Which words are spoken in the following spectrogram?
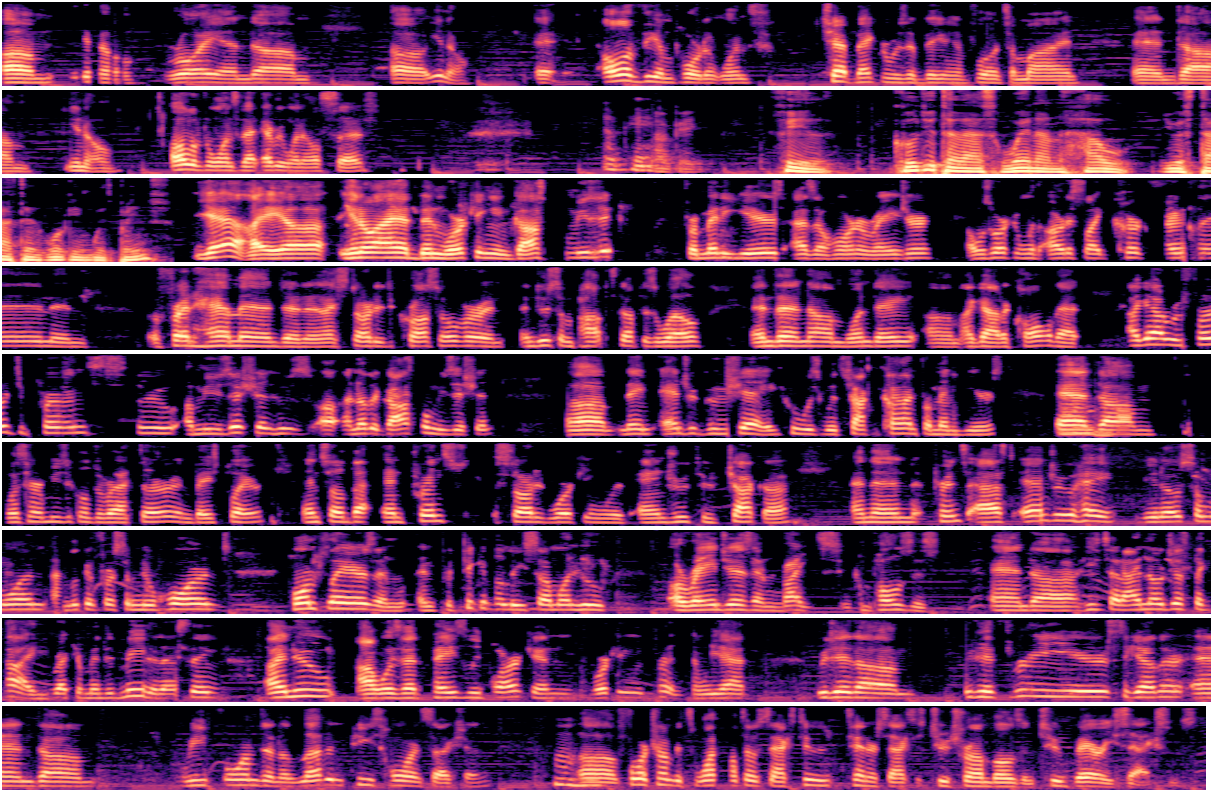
Um, you know, Roy and um, uh, you know, eh, all of the important ones. Chet Baker was a big influence of mine, and um, you know, all of the ones that everyone else says. Okay. Okay. Phil, could you tell us when and how you started working with Prince? Yeah, I uh, you know I had been working in gospel music for many years as a horn arranger. I was working with artists like Kirk Franklin and Fred Hammond, and, and I started to cross over and, and do some pop stuff as well. And then um, one day um, I got a call that I got referred to Prince through a musician who's uh, another gospel musician uh, named Andrew Gouché, who was with Chaka Khan for many years, and um, was her musical director and bass player. And so that and Prince started working with Andrew through Chaka, and then Prince asked Andrew, "Hey, you know someone? I'm looking for some new horns, horn players, and and particularly someone who arranges and writes and composes." And uh, he said, "I know just the guy." He recommended me. The next thing I knew, I was at Paisley Park and working with Prince, and we had we did um, we did three years together, and um, we formed an 11 piece horn section. Uh, four trumpets, one alto sax, two tenor saxes, two trombones, and two bari saxes.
